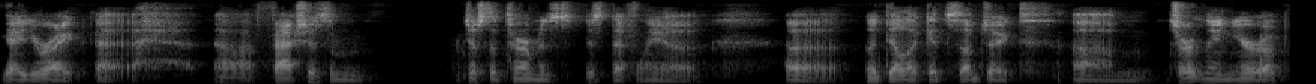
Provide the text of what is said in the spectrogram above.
yeah, you're right. Uh, uh, fascism, just the term is is definitely a a, a delicate subject. Um, certainly in Europe,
